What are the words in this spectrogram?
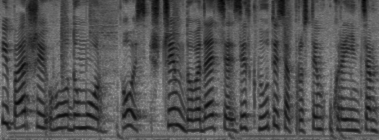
і перший голодомор. Ось з чим доведеться зіткнутися простим українцям.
